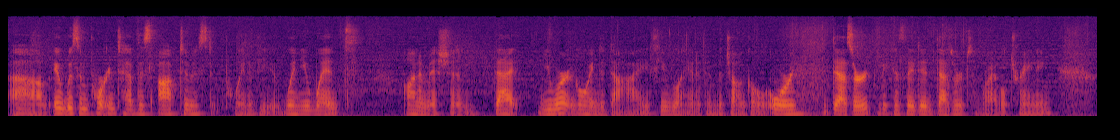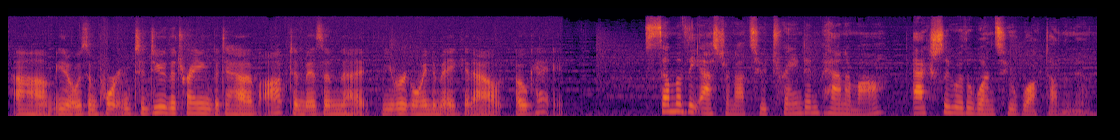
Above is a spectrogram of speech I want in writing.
um, it was important to have this optimistic point of view when you went on a mission, that you weren't going to die if you landed in the jungle or desert, because they did desert survival training. Um, you know, it was important to do the training, but to have optimism that you were going to make it out okay. Some of the astronauts who trained in Panama actually were the ones who walked on the moon.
